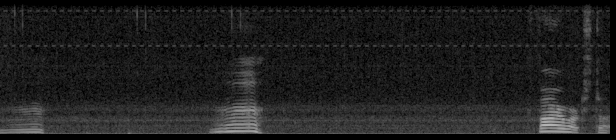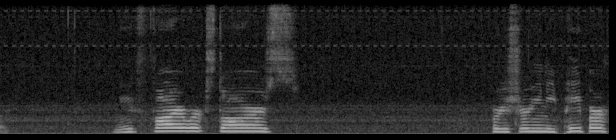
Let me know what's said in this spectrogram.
Mm. Mm. Firework star. Need firework stars. Pretty sure you need paper.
